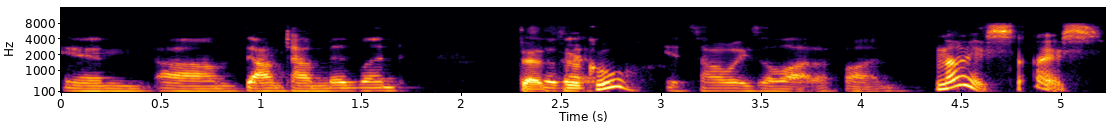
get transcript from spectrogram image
in um, downtown midland That's so, that- cool. it's always a lot of fun Nice, nice.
